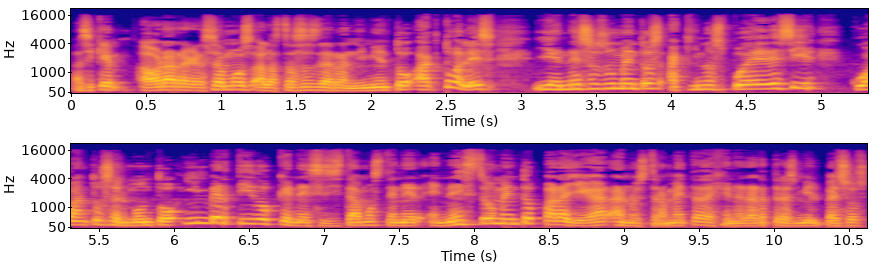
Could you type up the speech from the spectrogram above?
Así que ahora regresemos a las tasas de rendimiento actuales y en esos momentos aquí nos puede decir cuánto es el monto invertido que necesitamos tener en este momento para llegar a nuestra meta de generar 3 mil pesos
